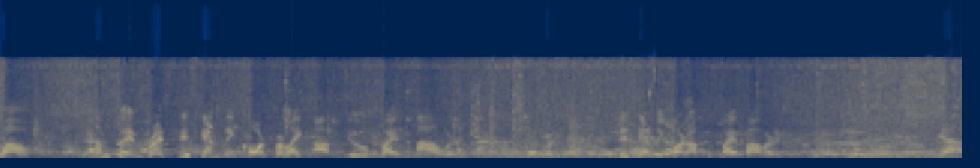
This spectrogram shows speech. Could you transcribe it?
Wow. I'm so impressed. This can record for like up to five hours. This can record up to five hours. Yeah.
